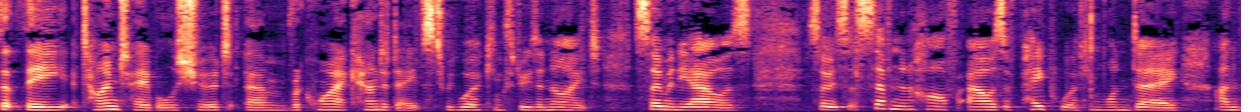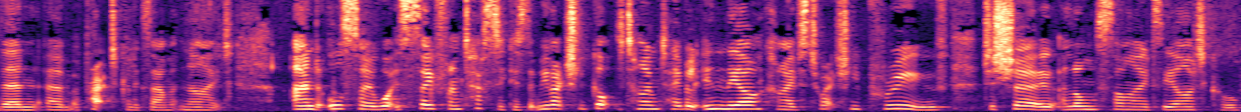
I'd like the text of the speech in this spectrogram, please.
that the timetable should um, require candidates to be working through the night, so many hours. So it's seven and a half hours of paperwork in one day and then um, a practical exam at night. And also, what is so fantastic is that we've actually got the timetable in the archives to actually prove, to show alongside the article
